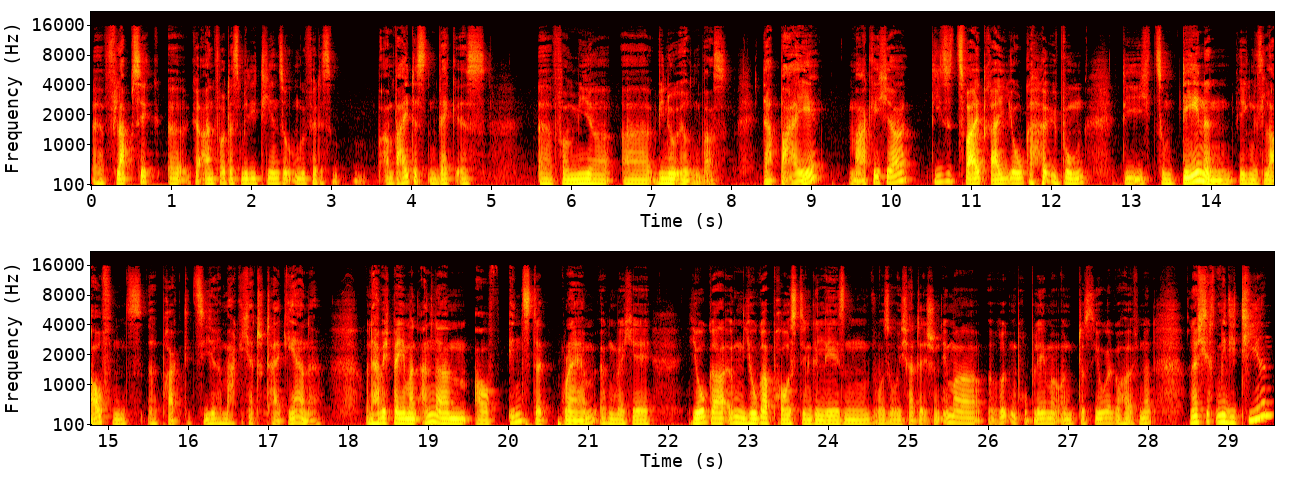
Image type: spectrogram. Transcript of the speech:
äh, flapsig äh, geantwortet, dass Meditieren so ungefähr das am weitesten weg ist äh, von mir äh, wie nur irgendwas. Dabei mag ich ja diese zwei, drei Yoga-Übungen, die ich zum Dehnen wegen des Laufens äh, praktiziere, mag ich ja total gerne. Und da habe ich bei jemand anderem auf Instagram irgendwelche Yoga, irgendein Yoga-Posting gelesen, wo so, ich hatte schon immer Rückenprobleme und das Yoga geholfen hat. Und da habe ich gedacht, meditieren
